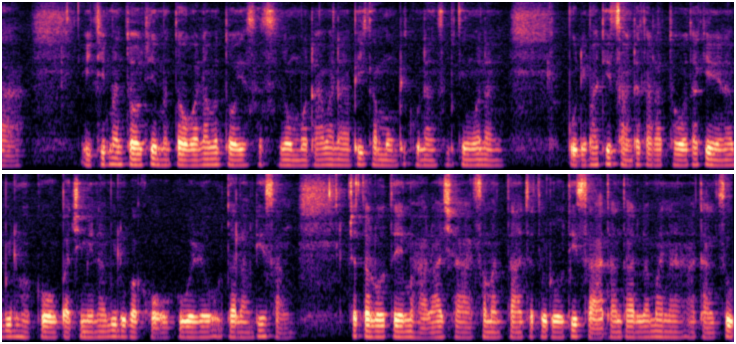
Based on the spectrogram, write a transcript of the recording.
ลาอิทธิมันโตจิมันโตวันมันโตยสสสิโนโมทามนาพิกามงพิกุนังสมิติงวนังปุริมาที่สังตตาลโททักกิเนนะวิรุหโกปัจฉิเมนะวิรุปโขกุเวโรอุตรังที่สังจตโรเตมหาราชา สมันตาจตุโรทิสาทันทันละมานาอาถังสุ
